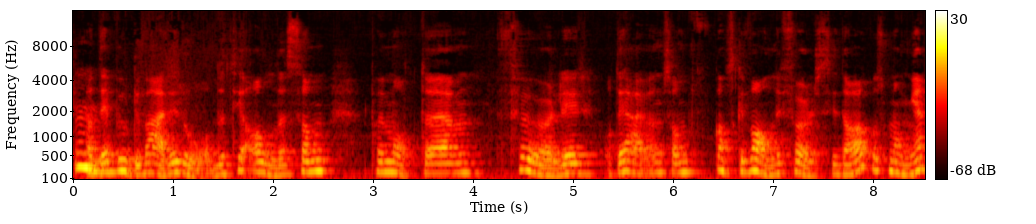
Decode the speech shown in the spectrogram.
Mm. Ja, det burde være rådet til alle som på en måte føler Og det er jo en sånn ganske vanlig følelse i dag hos mange.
